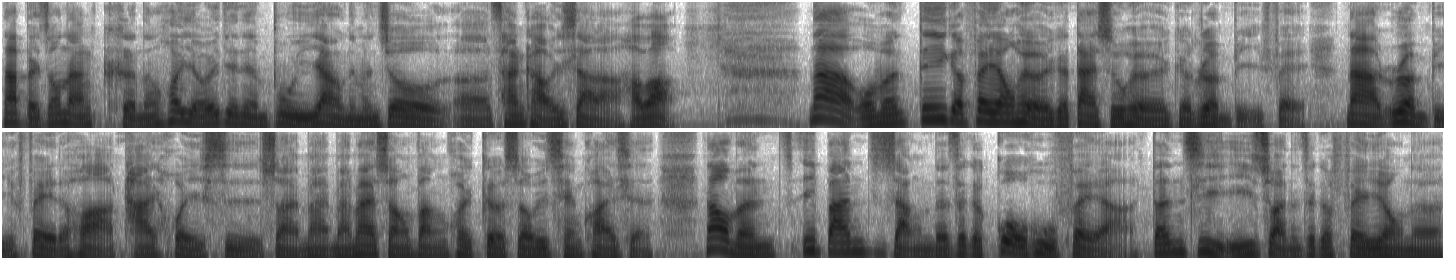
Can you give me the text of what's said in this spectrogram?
那北中南可能会有一点点不一样，你们就呃参考一下啦，好不好？那我们第一个费用会有一个代书，会有一个润笔费。那润笔费的话，它会是甩卖买卖双方会各收一千块钱。那我们一般讲的这个过户费啊，登记移转的这个费用呢，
